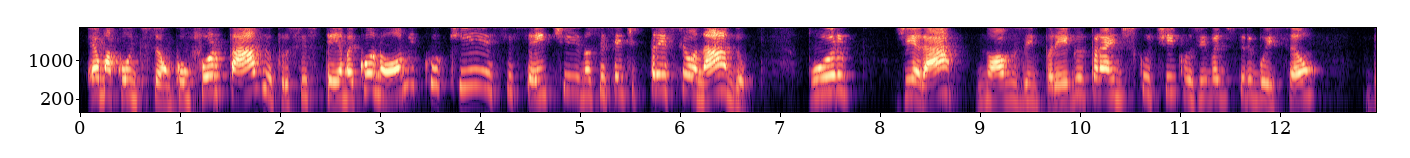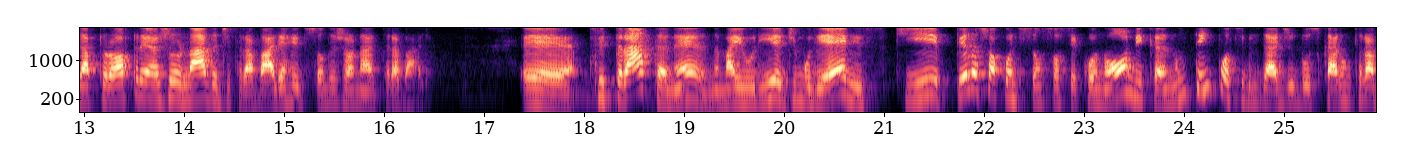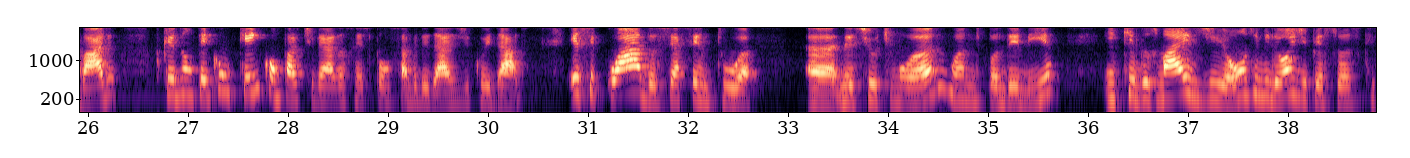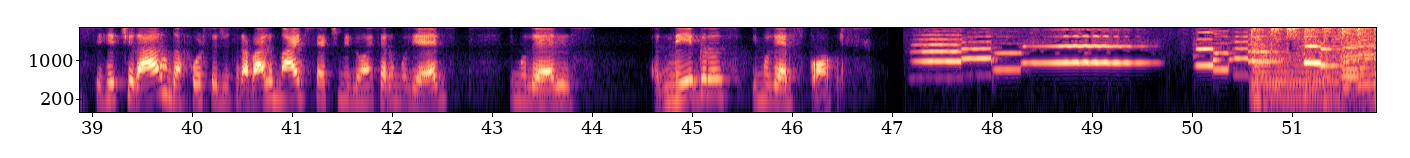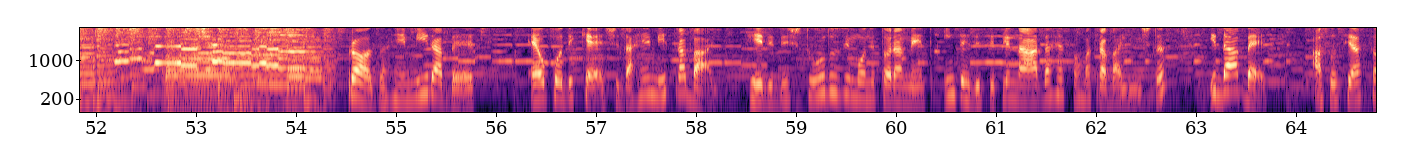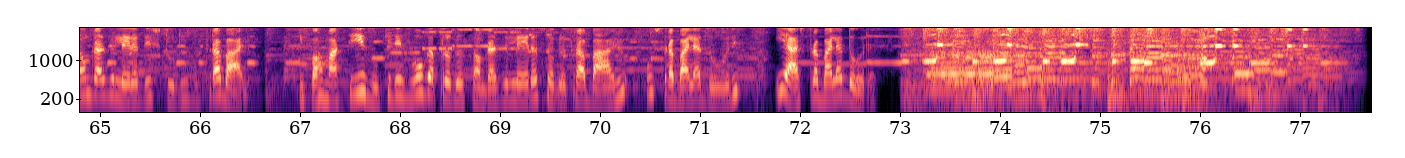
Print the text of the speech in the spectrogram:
é uma condição confortável para o sistema econômico que se sente, não se sente pressionado por gerar novos empregos para discutir, inclusive, a distribuição da própria jornada de trabalho, a redução da jornada de trabalho. É, se trata, né, na maioria, de mulheres que, pela sua condição socioeconômica, não têm possibilidade de buscar um trabalho porque não tem com quem compartilhar as responsabilidades de cuidado. Esse quadro se acentua uh, nesse último ano, um ano de pandemia, em que dos mais de 11 milhões de pessoas que se retiraram da força de trabalho, mais de 7 milhões eram mulheres, e mulheres negras e mulheres pobres. Prosa Remira Beth é o podcast da Remir Trabalho, rede de estudos e monitoramento interdisciplinar da reforma trabalhista, e da ABET, Associação Brasileira de Estudos do Trabalho, informativo que divulga a produção brasileira sobre o trabalho, os trabalhadores e as trabalhadoras.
